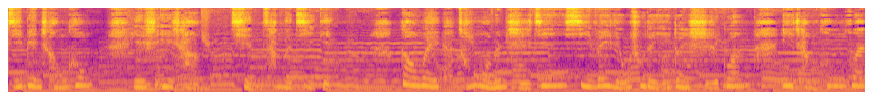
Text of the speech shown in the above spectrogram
即便成空，也是一场浅仓的祭奠，告慰从我们指尖细微流出的一段时光，一场空欢，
